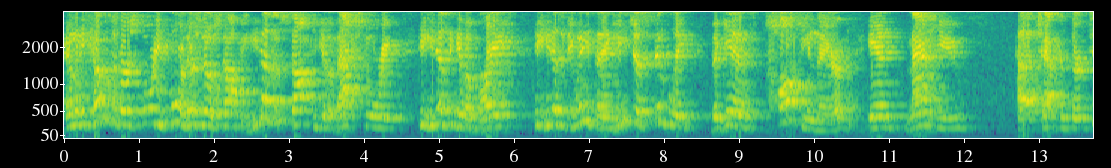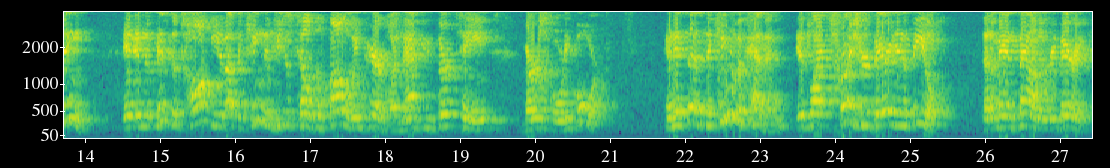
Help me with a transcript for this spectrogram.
And when he comes to verse 44, there's no stopping. He doesn't stop to give a backstory, he, he doesn't give a break, he, he doesn't do anything. He just simply begins talking there in Matthew uh, chapter 13. And in the midst of talking about the kingdom, Jesus tells the following parable in Matthew 13 verse 44. And it says, The kingdom of heaven is like treasure buried in the field that a man found and reburied.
